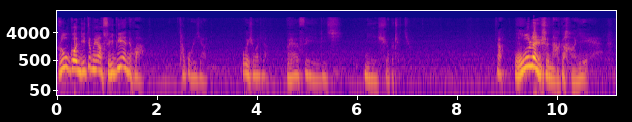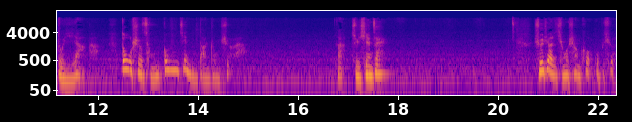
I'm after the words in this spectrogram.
如果你这么样随便的话，他不会教你。为什么这样？白费力气，你学不成就。啊，无论是哪个行业都一样啊，都是从恭敬当中学啊。啊，所以现在学校里请我上课，我不去了。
